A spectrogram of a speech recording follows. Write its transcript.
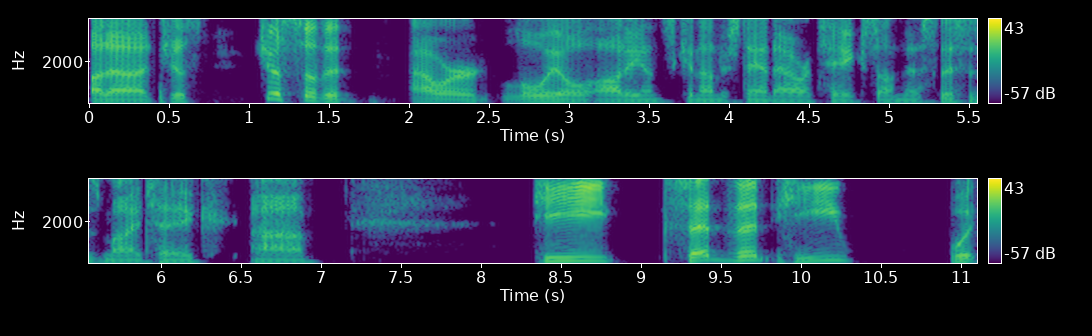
but uh, just just so that our loyal audience can understand our takes on this. This is my take. Uh, he said that he would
